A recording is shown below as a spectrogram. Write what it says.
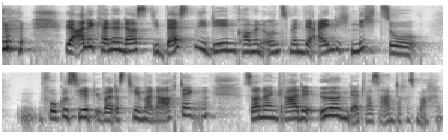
wir alle kennen das. Die besten Ideen kommen uns, wenn wir eigentlich nicht so fokussiert über das Thema nachdenken, sondern gerade irgendetwas anderes machen.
